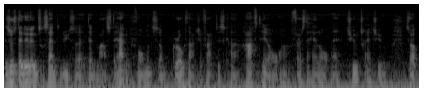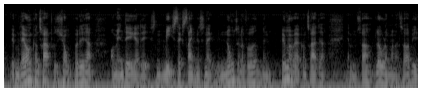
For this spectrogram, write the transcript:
Jeg synes, det er lidt interessant i lyset af den meget stærke performance, som growth-aktier faktisk har haft her over første halvår af 2023. Så vil man lave en kontrærposition på det her, om end det ikke er det sådan mest ekstreme signal, vi nogensinde har fået, men vil man være kontrær der, jamen så loader man altså op i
